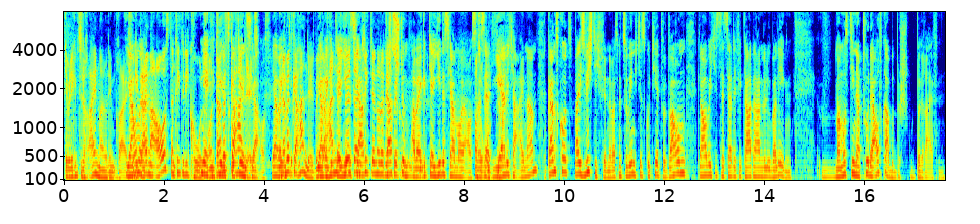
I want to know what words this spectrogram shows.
Ja, aber die gibt sie doch einmal nur den Preis. Ja, Ja, gibt Moment. einmal aus, dann kriegt ihr die Kohle. Nee, und dann wird gibt gehandelt. Jahr aus. Ja, aber und dann er wird ja- gehandelt. Wenn ja, aber er ja gehandelt jedes wird, dann Jahr, kriegt er nur der Das Spek- stimmt, aber er gibt ja jedes Jahr neu aus. Das so, ist ja gut, ja. jährliche Einnahmen. Ganz kurz, weil ich es wichtig finde, was mir zu wenig diskutiert wird. Warum, glaube ich, ist der Zertifikatehandel überlegen? Man muss die Natur der Aufgabe besch- begreifen.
